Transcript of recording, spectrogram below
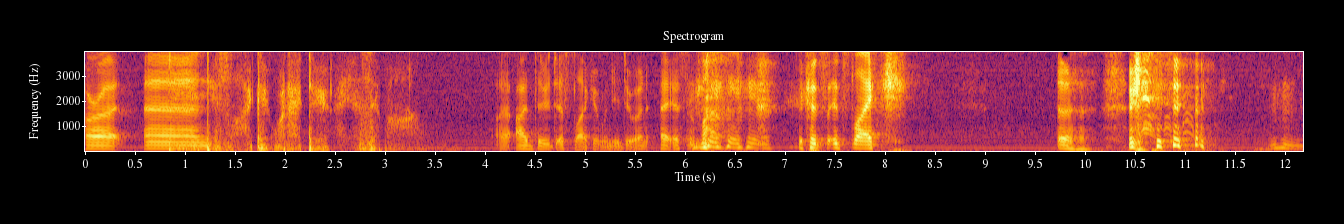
Alright, and dislike it when I do ASMR. I, I do dislike it when you do an ASMR. because it's like. Ugh. Mhm.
